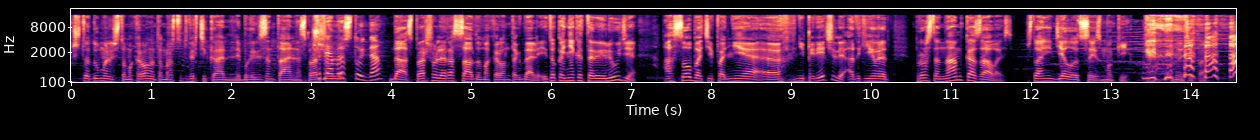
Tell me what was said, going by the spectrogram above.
что думали, что макароны там растут вертикально, либо горизонтально. Спрашивали, прям ростуть, да? да, спрашивали рассаду макарон и так далее. И только некоторые люди особо, типа, не, э, не перечили, а такие говорят, просто нам казалось, что они делаются из муки. Ну, типа.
